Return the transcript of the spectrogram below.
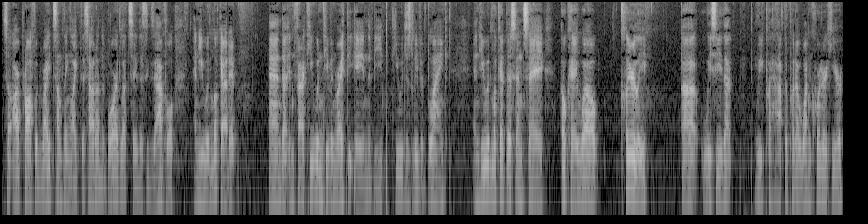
So our prof would write something like this out on the board, let's say this example, and he would look at it, and uh, in fact, he wouldn't even write the A and the B. He would just leave it blank, and he would look at this and say, okay, well, clearly, uh, we see that we put, have to put a one quarter here,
